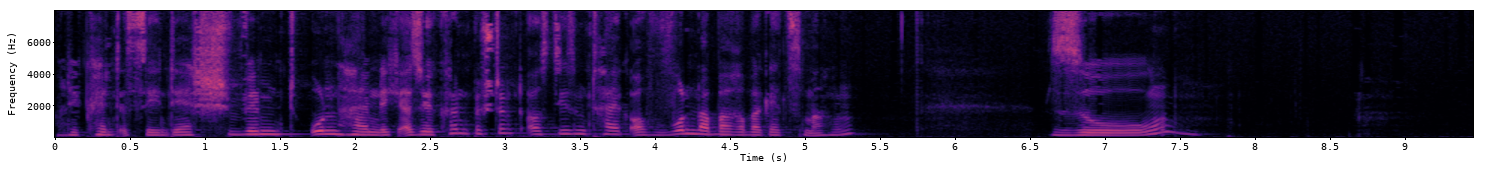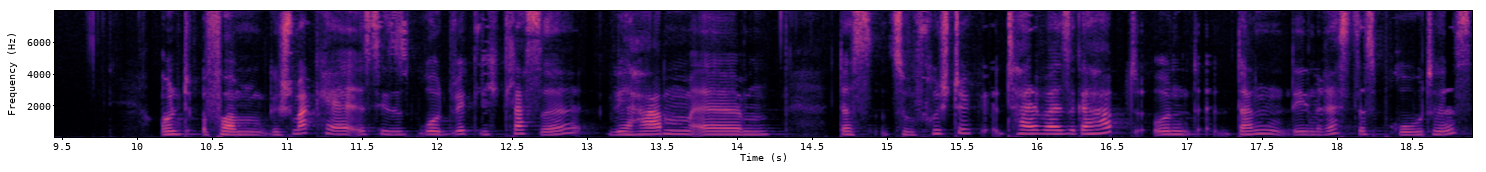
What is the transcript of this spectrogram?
Und ihr könnt es sehen, der schwimmt unheimlich. Also ihr könnt bestimmt aus diesem Teig auch wunderbare Baguettes machen. So, und vom Geschmack her ist dieses Brot wirklich klasse. Wir haben ähm, das zum Frühstück teilweise gehabt und dann den Rest des Brotes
